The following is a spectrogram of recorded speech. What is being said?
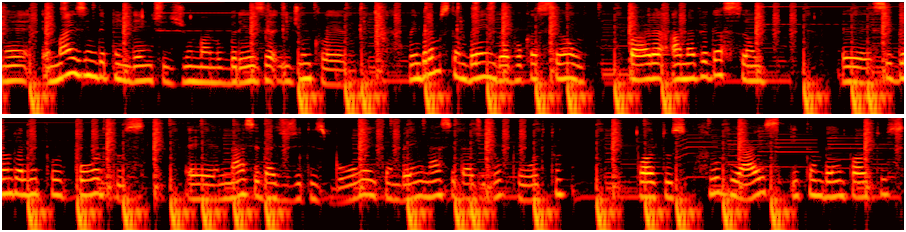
né, é mais independente de uma nobreza e de um clero. Lembramos também da vocação para a navegação, é, se dando ali por portos é, na cidade de Lisboa e também na cidade do Porto, portos fluviais e também portos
